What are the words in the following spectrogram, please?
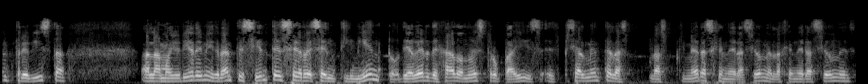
entrevista a la mayoría de migrantes siente ese resentimiento de haber dejado nuestro país, especialmente las, las primeras generaciones, las generaciones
